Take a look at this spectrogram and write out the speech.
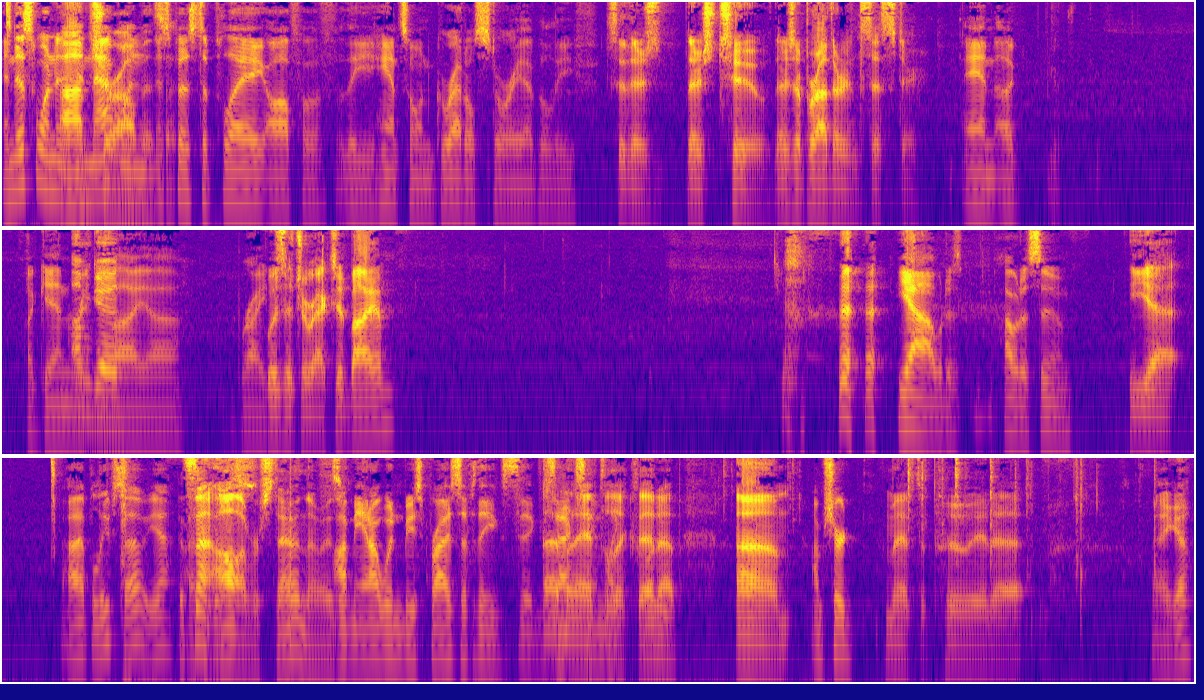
And this one, I'm and that sure one is it. supposed to play off of the Hansel and Gretel story, I believe, So there's there's two. There's a brother and sister. and uh, again I'm written good. by uh, Bright. Was it directed by him? Yeah, I would. I would assume. Yeah, I believe so. Yeah, It's I not Oliver Stone though, is it? I mean, I wouldn't be surprised if the ex- the exact I'm gonna same have to like, look that crew. up. Um, I'm sure. I'm gonna have to pull it up. There you go.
